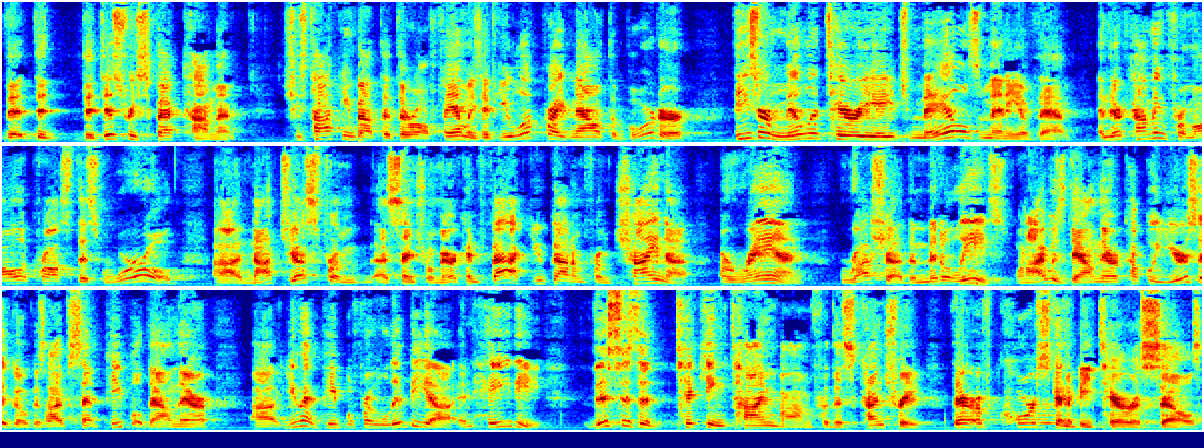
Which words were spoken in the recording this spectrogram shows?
the, the the disrespect comment. She's talking about that they're all families. If you look right now at the border, these are military age males, many of them, and they're coming from all across this world, uh, not just from uh, Central America. In fact, you've got them from China, Iran, Russia, the Middle East. When I was down there a couple years ago, because I've sent people down there, uh, you had people from Libya and Haiti. This is a ticking time bomb for this country. There are, of course, going to be terrorist cells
